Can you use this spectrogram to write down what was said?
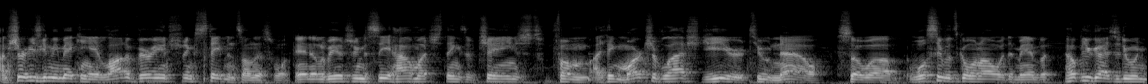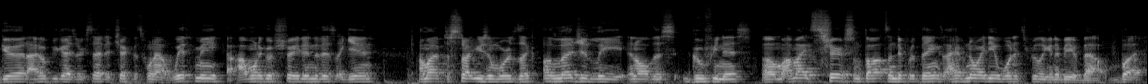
I'm sure he's going to be making a lot of very interesting statements on this one. And it'll be interesting to see how much things have changed from, I think, March of last year to now. So uh, we'll see what's going on with it, man. But I hope you guys are doing good. I hope you guys are excited to check this one out with me. I want to go straight into this again. I might have to start using words like allegedly and all this goofiness. Um, I might share some thoughts on different things. I have no idea what it's really going to be about. But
